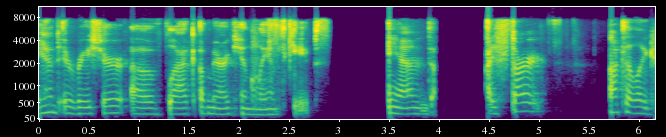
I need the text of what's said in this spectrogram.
and Erasure of Black American Landscapes," and I start not to like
